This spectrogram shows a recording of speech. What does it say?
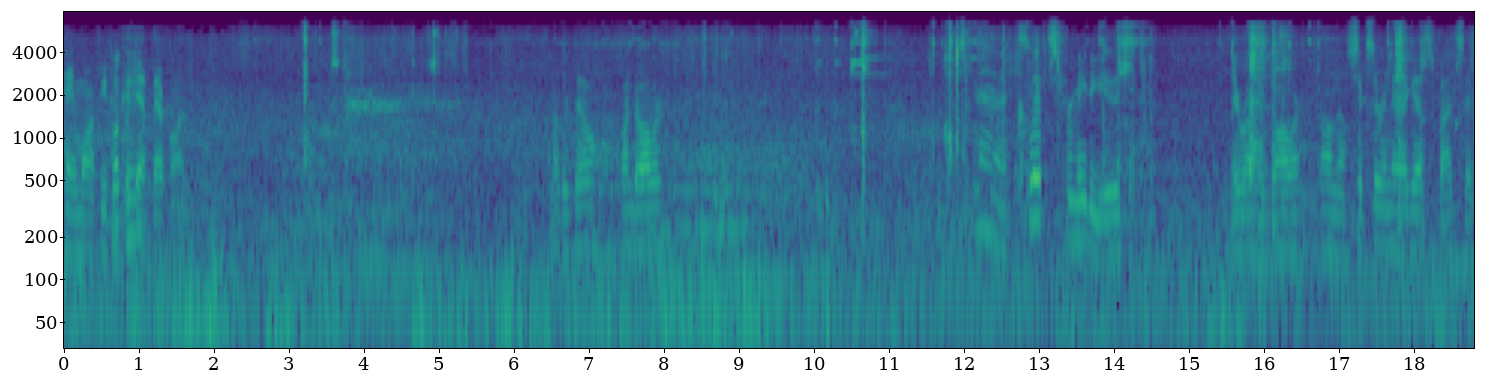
came off. You can Okay. put that back on. Another bell, one dollar. Ah, Clips for me to use. They were only a dollar. I don't know, six are in there, I guess. Five, six.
